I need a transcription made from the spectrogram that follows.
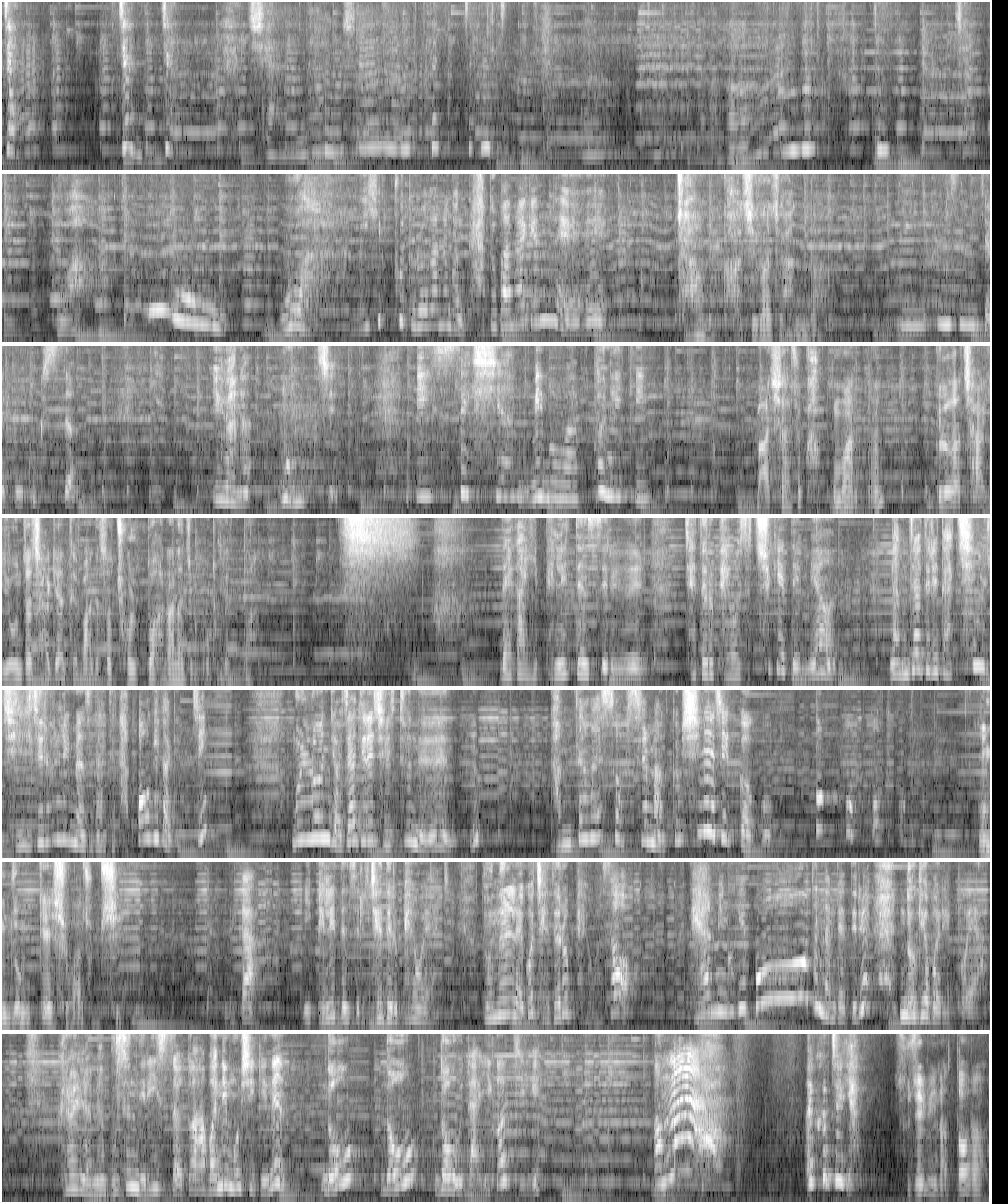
짠, 짠, 짠. 샬랑, 샬랑, 짠, 짠, 짠. 짠. 와, 오, 우와, 이 히프 돌아가는 건 나도 반하겠네. 참 가지가지 한다. 이 환상적인 곡선, 이 유연한 몸짓, 이 섹시한 미모와 분위기. 맛이 아주 같구만. 응? 그러다 자기 혼자 자기한테 반해서 졸도 안 하는지 모르겠다. 내가 이 벨리 댄스를 제대로 배워서 추게 되면 남자들이 다 침을 질질 흘리면서 나한테 다 뻑이 가겠지? 물론 여자들의 질투는 응? 감당할 수 없을 만큼 심해질 거고 꿈 좀 깨시와 줌씨. 내가 이 벨리 댄스를 제대로 배워야지 돈을 내고 제대로 배워서 대한민국의 모든 남자들을 녹여버릴 거야 그러려면 무슨 일이 있어도 아버님 모시기는 노, 노, 노다 이거지 엄마! 아이 깜짝이야 수제비나 떠라. 어,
